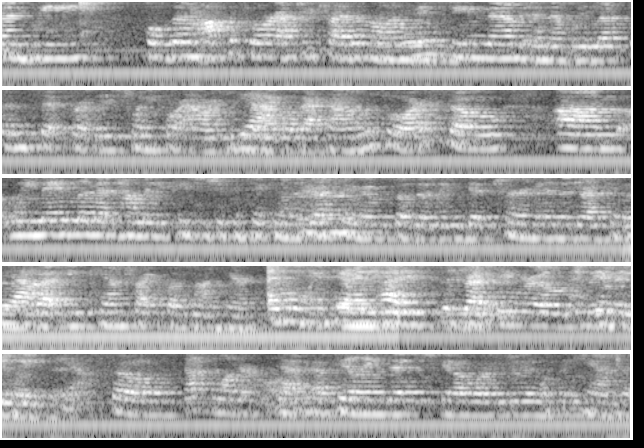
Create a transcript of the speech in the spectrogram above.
and we pull them off the floor after you try them on, we steam them, and then we let them sit for at least twenty-four hours before Yeah. they go back out on the floor. So, um, we may limit how many pieces you can take in the dressing room so that we can get turned in the dressing room, Yeah. but you can try clothes on here. and we do And we sanitize use- the dressing room in In between between, uses. yeah. So, that's wonderful. yeah, a feeling that, you know, we're doing what we can to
